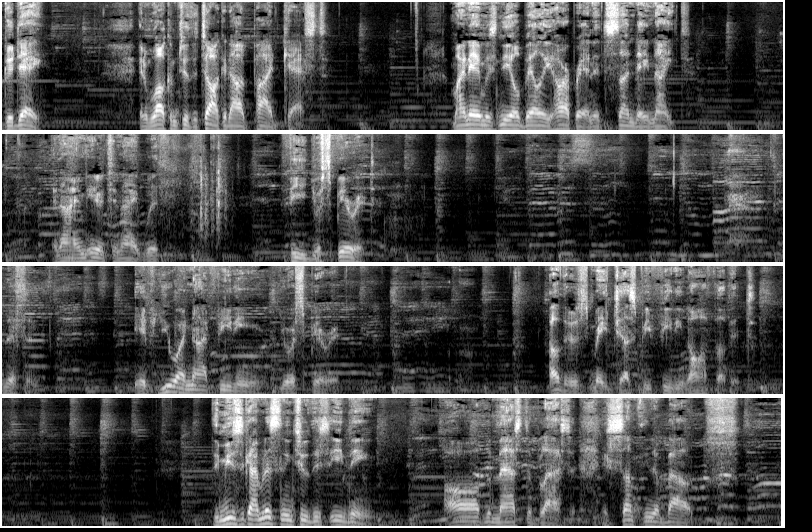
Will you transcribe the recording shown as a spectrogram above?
Good day, and welcome to the Talk It Out podcast. My name is Neil Bailey Harper, and it's Sunday night. And I am here tonight with Feed Your Spirit. Listen, if you are not feeding your spirit, others may just be feeding off of it. The music I'm listening to this evening, all the Master Blaster, It's something about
